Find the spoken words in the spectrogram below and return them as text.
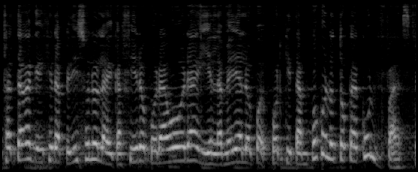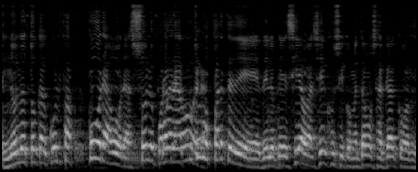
faltaba que dijera pedí solo la de Cafiero por ahora y en la media lo po- porque tampoco lo toca Culfas. No lo toca Culfa por ahora, solo por, ahora. Escuchemos parte de, de lo que decía Vallejos y comentamos acá con,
